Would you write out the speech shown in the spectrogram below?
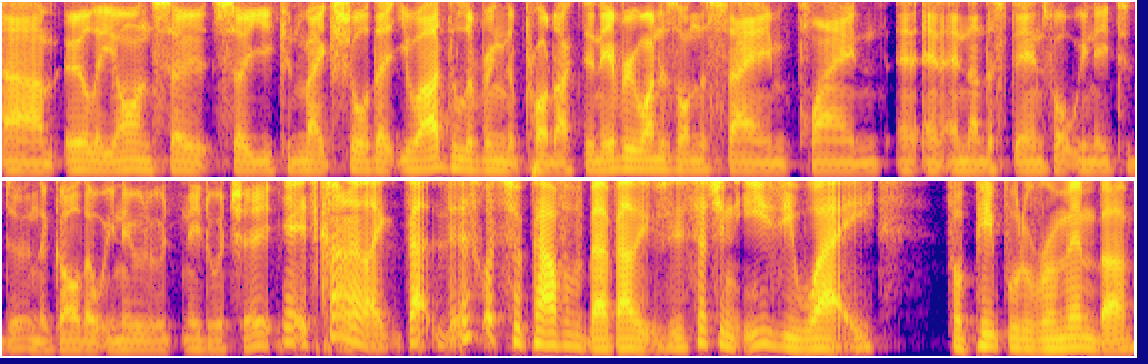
um, early on. So so you can make sure that you are delivering the product and everyone is on the same plane and, and, and understands what we need to do and the goal that we need to need to achieve. Yeah, it's kind of like that's what's so powerful about values. It's such an easy way for people to remember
